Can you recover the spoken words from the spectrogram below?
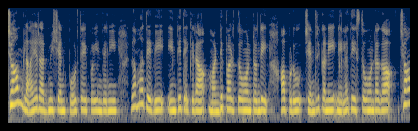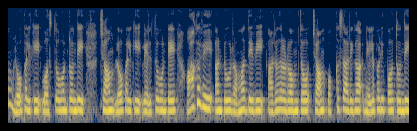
చామ్ లాయర్ అడ్మిషన్ పూర్తయిపోయిందని రమాదేవి ఇంటి దగ్గర మండిపడుతూ ఉంటుంది. అప్పుడు చంద్రికని నిలదీస్తూ ఉండగా చామ్ లోపలికి వస్తూ ఉంటుంది. చామ్ లోపలికి వెళ్తూ ఉంటే ఆగవే అంటూ రమాదేవి అరవడంతో చామ్ ఒక్కసారిగా నిలబడిపోతుంది.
